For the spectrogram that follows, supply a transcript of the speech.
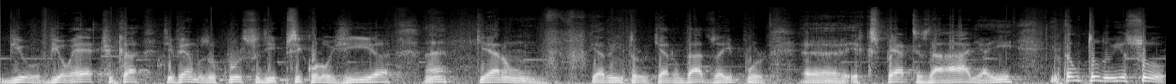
bio, bioética, tivemos o curso de psicologia, né, que, eram, que, eram, que eram dados aí por eh, experts da área aí. Então tudo isso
